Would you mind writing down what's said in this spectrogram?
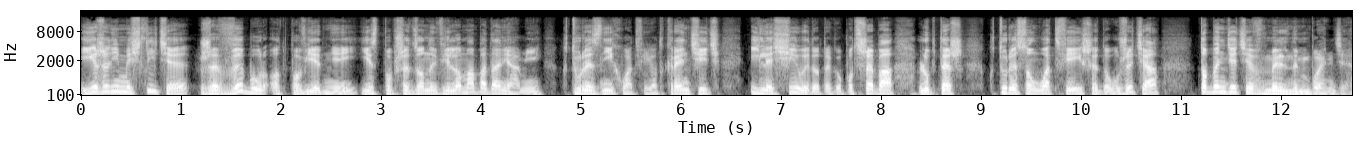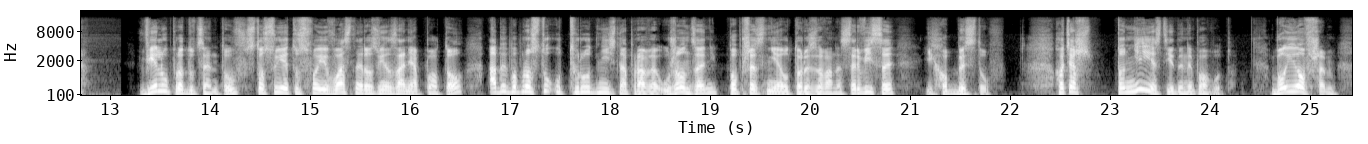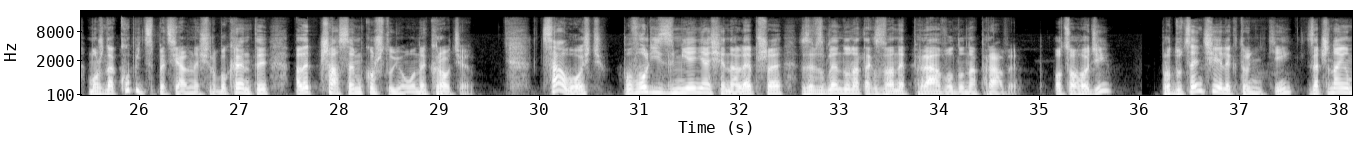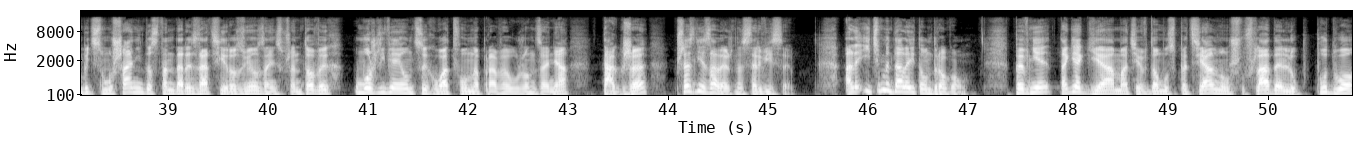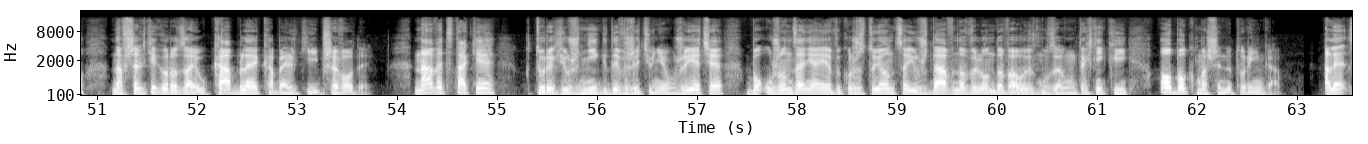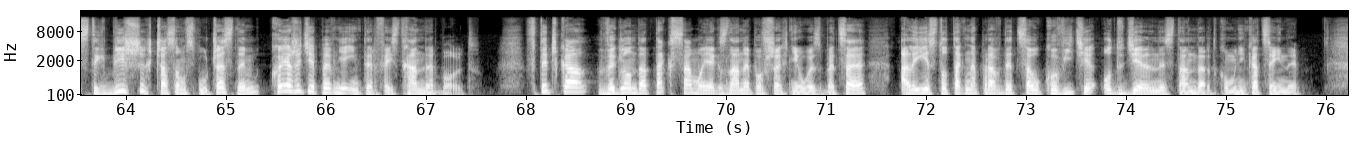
I jeżeli myślicie, że wybór odpowiedniej jest poprzedzony wieloma badaniami, które z nich łatwiej odkręcić, ile siły do tego potrzeba, lub też które są łatwiejsze do użycia, to będziecie w mylnym błędzie. Wielu producentów stosuje tu swoje własne rozwiązania po to, aby po prostu utrudnić naprawę urządzeń poprzez nieautoryzowane serwisy i hobbystów. Chociaż to nie jest jedyny powód. Bo i owszem, można kupić specjalne śrubokręty, ale czasem kosztują one krocie. Całość powoli zmienia się na lepsze ze względu na tak zwane prawo do naprawy. O co chodzi? Producenci elektroniki zaczynają być zmuszani do standaryzacji rozwiązań sprzętowych umożliwiających łatwą naprawę urządzenia, także przez niezależne serwisy. Ale idźmy dalej tą drogą. Pewnie, tak jak ja, macie w domu specjalną szufladę lub pudło na wszelkiego rodzaju kable, kabelki i przewody. Nawet takie, których już nigdy w życiu nie użyjecie, bo urządzenia je wykorzystujące już dawno wylądowały w Muzeum Techniki obok maszyny Turinga. Ale z tych bliższych czasom współczesnym kojarzycie pewnie interfejs Thunderbolt. Wtyczka wygląda tak samo jak znane powszechnie USB-C, ale jest to tak naprawdę całkowicie oddzielny standard komunikacyjny.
